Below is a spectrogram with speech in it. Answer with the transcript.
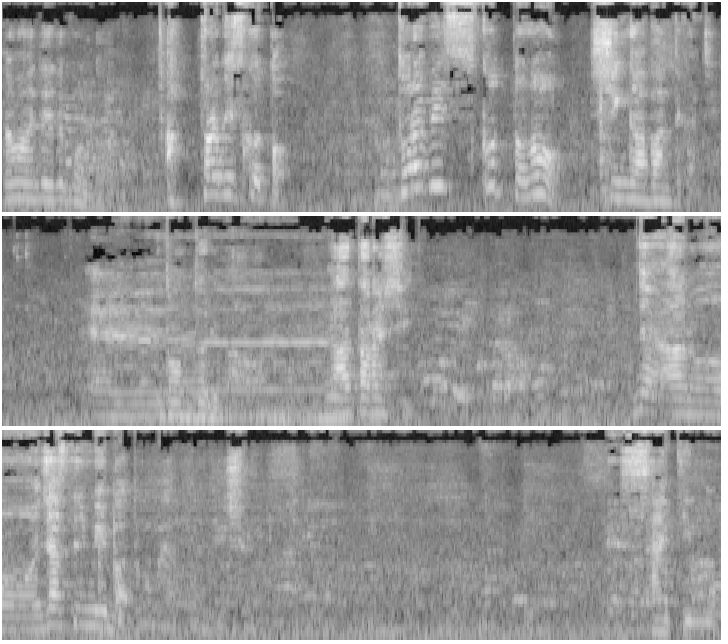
名前出てこんだあトラビス・スコットトラビス・スコットのシンガー版って感じ。えー、ドントリバーは。新しい。であのージャスティン・ビーバーとかもやってるんで一緒に。で最近の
